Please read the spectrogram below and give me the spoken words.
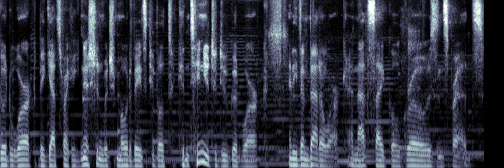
good work begets recognition, which motivates people to continue to do good work and even better work. And that cycle grows and spreads.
